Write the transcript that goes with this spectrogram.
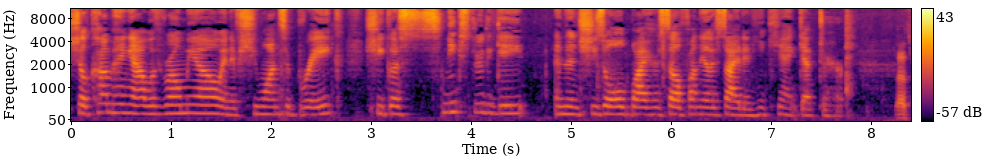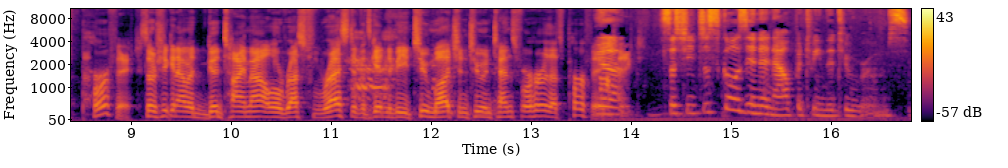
she'll come hang out with Romeo and if she wants a break, she goes sneaks through the gate and then she's all by herself on the other side and he can't get to her. That's perfect. So she can have a good time out, a little rest. Rest if it's getting to be too much and too intense for her. That's perfect. Yeah. So she just goes in and out between the two rooms.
